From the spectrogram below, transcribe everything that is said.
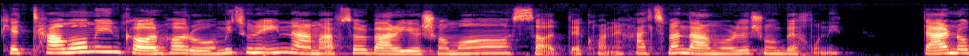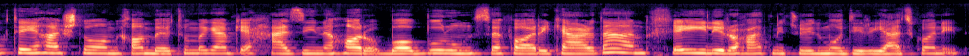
که تمام این کارها رو می‌تونه این نرم افزار برای شما ساده کنه حتما در موردشون بخونید در نکته هشتم می‌خوام بهتون بگم که هزینه ها رو با برون سفاری کردن خیلی راحت می‌تونید مدیریت کنید.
